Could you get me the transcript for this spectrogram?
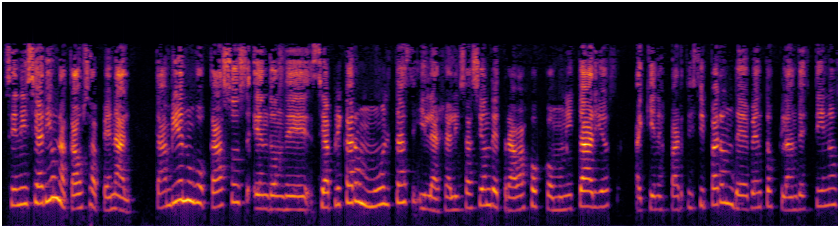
se iniciaría una causa penal. También hubo casos en donde se aplicaron multas y la realización de trabajos comunitarios a quienes participaron de eventos clandestinos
